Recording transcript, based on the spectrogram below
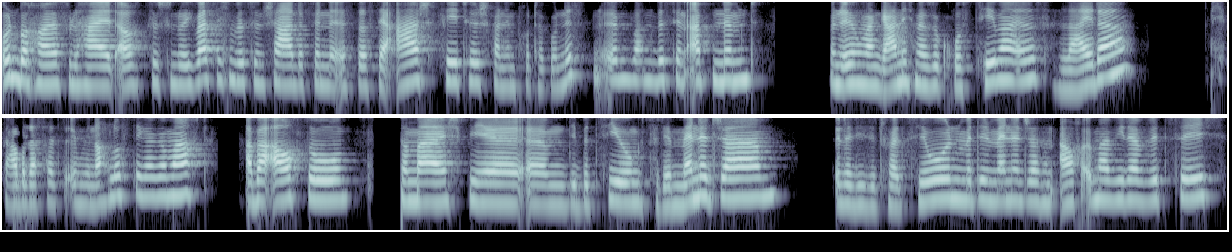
Unbeholfenheit auch zwischendurch. Was ich 'n bisschen schade finde, ist, dass der Arschfetisch von dem Protagonisten irgendwann 'n bisschen abnimmt und irgendwann gar nicht mehr so groß Thema ist, leider. Ich glaube, das hätt's irgendwie noch lustiger gemacht. Aber auch so zum Beispiel, ähm, die Beziehung zu dem Manager oder die Situation mit dem Manager sind auch immer wieder witzig.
